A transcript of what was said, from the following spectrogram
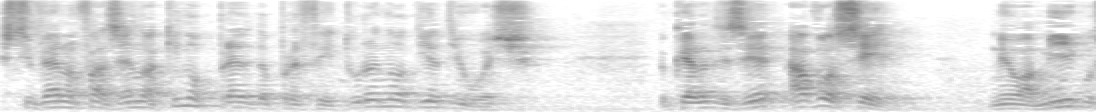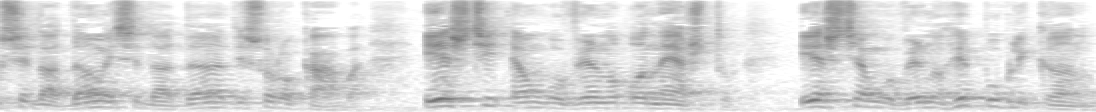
estiveram fazendo aqui no prédio da Prefeitura no dia de hoje. Eu quero dizer a você, meu amigo cidadão e cidadã de Sorocaba, este é um governo honesto, este é um governo republicano.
